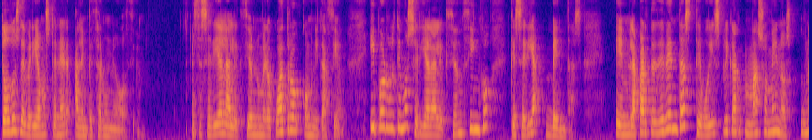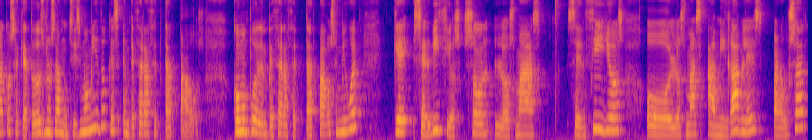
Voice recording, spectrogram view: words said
todos deberíamos tener al empezar un negocio. Esa sería la lección número 4, comunicación. Y por último sería la lección 5, que sería ventas. En la parte de ventas te voy a explicar más o menos una cosa que a todos nos da muchísimo miedo, que es empezar a aceptar pagos. ¿Cómo puedo empezar a aceptar pagos en mi web? ¿Qué servicios son los más sencillos o los más amigables para usar?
